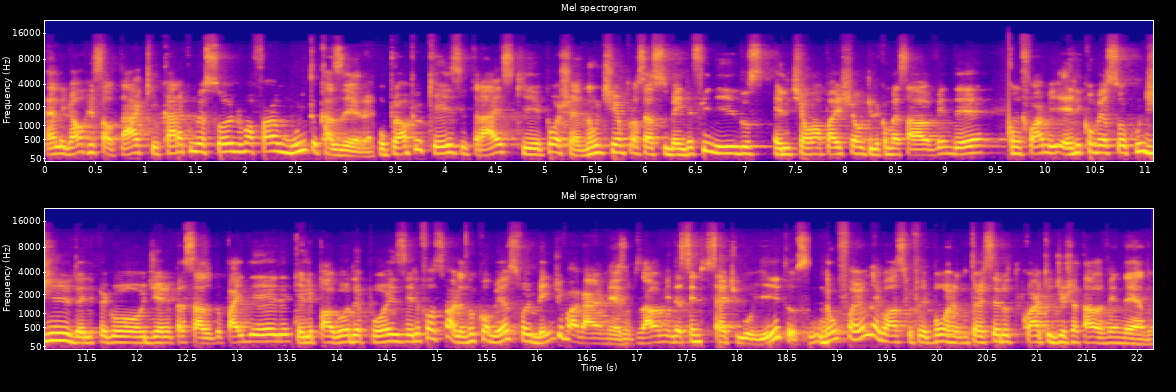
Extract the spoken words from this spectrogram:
é legal ressaltar que o cara começou de uma forma muito caseira. O próprio case traz que, poxa, não tinha processos bem definidos, ele tinha uma paixão que ele começava a vender. Conforme ele começou com dívida, ele pegou o dinheiro emprestado do pai dele, que ele pagou depois, e ele falou assim: olha, no começo foi bem devagar mesmo, precisava vender 107 burritos. Não foi um negócio que eu falei, porra, no terceiro, quarto dia eu já tava vendendo.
